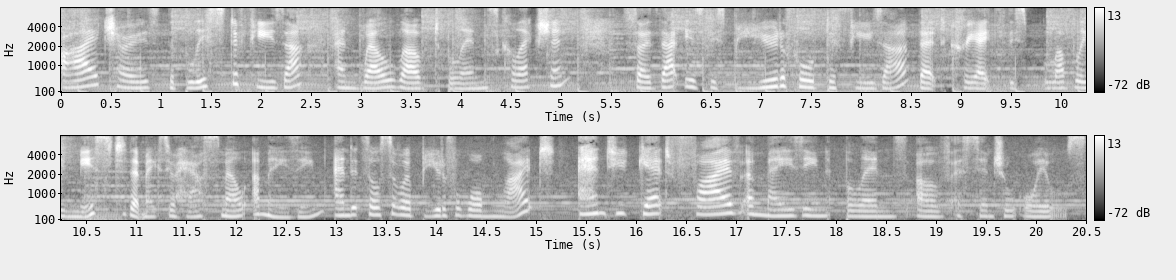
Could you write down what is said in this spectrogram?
I chose the Bliss Diffuser and Well Loved Blends collection. So, that is this beautiful diffuser that creates this lovely mist that makes your house smell amazing. And it's also a beautiful warm light. And you get five amazing blends of essential oils.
